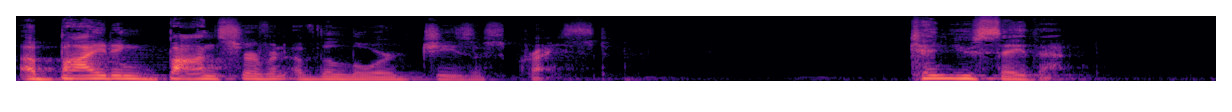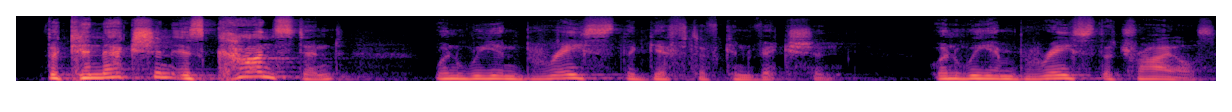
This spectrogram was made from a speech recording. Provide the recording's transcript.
abiding bondservant of the Lord Jesus Christ? Can you say that? The connection is constant when we embrace the gift of conviction, when we embrace the trials.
